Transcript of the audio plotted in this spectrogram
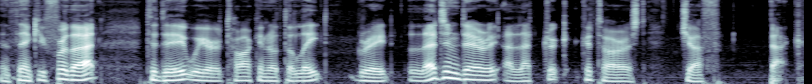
and thank you for that. Today, we are talking about the late, great, legendary electric guitarist, Jeff Beck.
